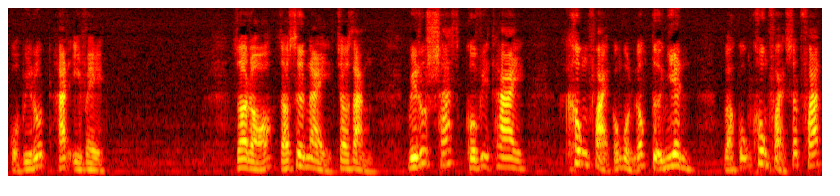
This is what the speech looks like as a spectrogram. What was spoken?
của virus HIV. Do đó, giáo sư này cho rằng virus SARS-CoV-2 không phải có nguồn gốc tự nhiên và cũng không phải xuất phát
